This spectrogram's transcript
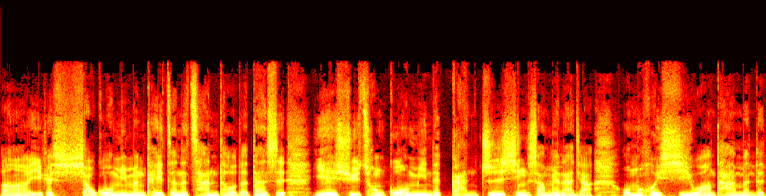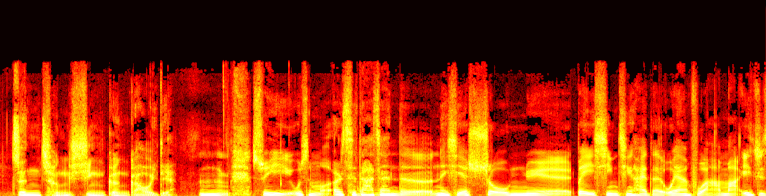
呃一个。小国民们可以真的参透的，但是也许从国民的感知性上面来讲，我们会希望他们的真诚性更高一点。嗯，所以为什么二次大战的那些受虐、被性侵害的慰安妇阿妈，一直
